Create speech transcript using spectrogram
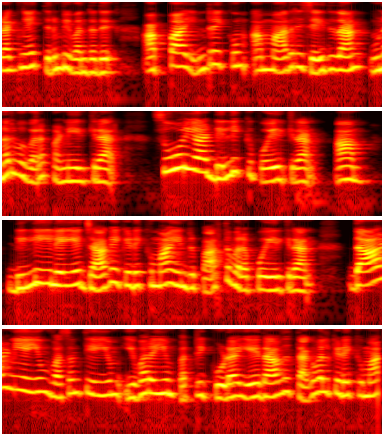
பிரக்ஞை திரும்பி வந்தது. அப்பா இன்றைக்கும் அம்மாதிரி செய்துதான் உணர்வு வர பண்ணியிருக்கிறார். சூர்யா டில்லிக்கு போயிருக்கிறான். ஆம் டில்லியிலேயே ஜாகை கிடைக்குமா என்று பார்த்து வரப்போயிருக்கிறான் தாரிணியையும் வசந்தியையும் இவரையும் பற்றி கூட ஏதாவது தகவல் கிடைக்குமா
